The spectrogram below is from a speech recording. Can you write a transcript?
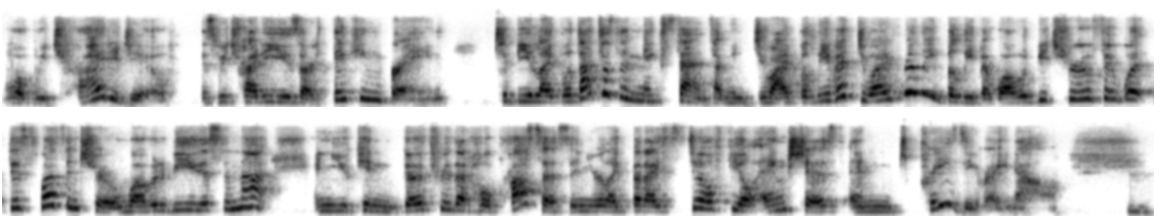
What we try to do is we try to use our thinking brain to be like, well, that doesn't make sense. I mean, do I believe it? Do I really believe it? What would be true if it was this wasn't true? And what would be this and that? And you can go through that whole process and you're like, but I still feel anxious and crazy right now. Mm.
